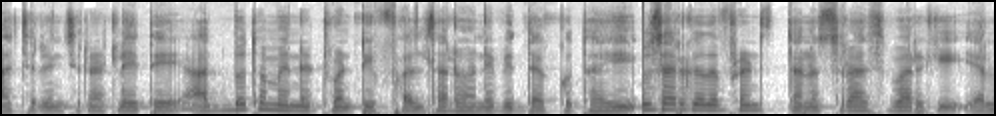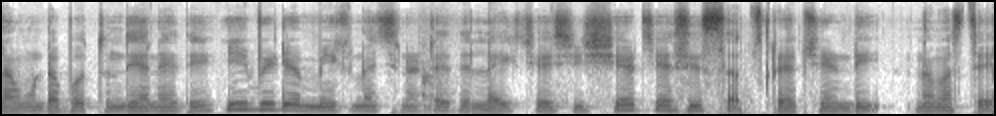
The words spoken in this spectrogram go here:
ఆచరించినట్లయితే అద్భుతమైనటువంటి ఫలితాలు అనేవి దక్కుతాయి. చూసారు కదా ఫ్రెండ్స్ ధనుసు రాశి వారికి ఎలా ఉండబోతుంది అనేది? ఈ వీడియో మీకు నచ్చినట్లయితే లైక్ చేసి షేర్ చేసి సబ్స్క్రైబ్ చేయండి. నమస్తే.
